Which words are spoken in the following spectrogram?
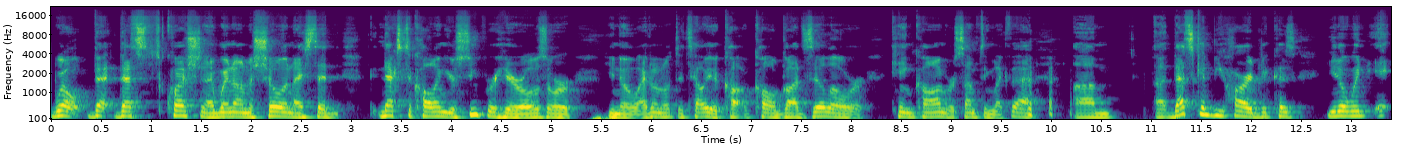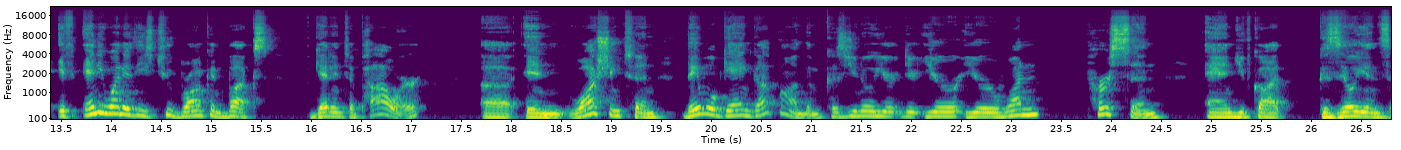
Well, that that's the question. I went on the show and I said, next to calling your superheroes, or you know, I don't know what to tell you, call, call Godzilla or King Kong or something like that. um, uh, that's going to be hard because you know when if any one of these two Bronco bucks get into power uh, in Washington, they will gang up on them because you know you're you're you're one person and you've got gazillions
